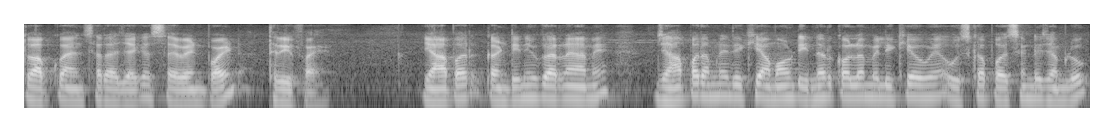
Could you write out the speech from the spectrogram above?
तो आपको आंसर आ जाएगा सेवन पॉइंट थ्री फाइव यहाँ पर कंटिन्यू करना है हमें। जहाँ पर हमने देखिए अमाउंट इनर कॉलम में लिखे हुए हैं, उसका परसेंटेज हम लोग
